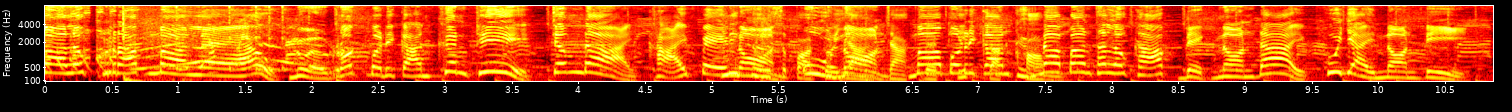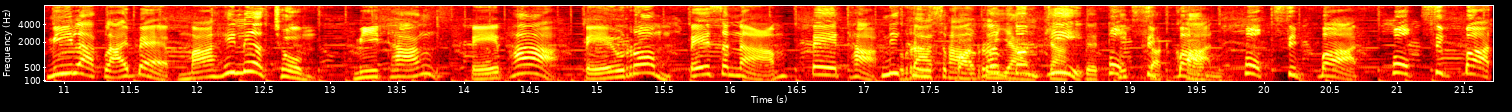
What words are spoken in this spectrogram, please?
มาแล้วครับมาแล้ว หน่วยรถบริการเคลื่อนที่จำหน่ายขายเปนี่นคืออนสปอร์ตอู่ตัวนอย่างอนจากมา The บริการถึง Tip.com หน้าบ้านท่านแล้วครับ เด็กนอนได้ผู้ใหญ่นอนดี มีหลากหลายแบบมาให้เลือกชม มีทั้งเปผ้า เปร่ม เปสนาม เปถักนี่คือราสปอคาร์ตตัเริ่วมอย่างต้นที่จาก The Tip.com 60 บาท 60 บาท 60 บาท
